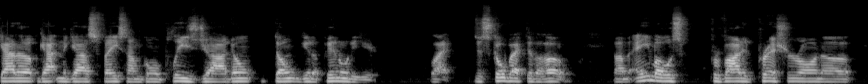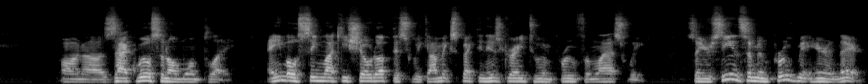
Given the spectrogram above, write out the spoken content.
got up, got in the guy's face. I'm going, please, Jai, don't don't get a penalty here. Like, just go back to the huddle. Um, Amos provided pressure on uh on uh, Zach Wilson on one play. Amos seemed like he showed up this week. I'm expecting his grade to improve from last week. So you're seeing some improvement here and there.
